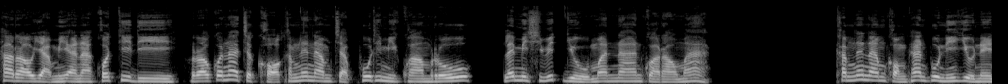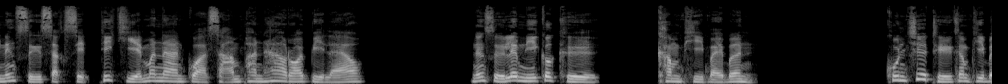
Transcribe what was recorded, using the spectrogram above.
ถ้าเราอยากมีอนาคตที่ดี เราก็น่าจะขอคำแนะนำจากผู้ที่มีความรู้ และมีชีวิตอยู่มานานกว่าเรามากคำแนะนำของท่านผู้นี้อยู่ในหนังสือศักดิ์สิทธิ์ที่เขียนมานานกว่า 3,500 ปีแล้ว หนังสือเล่มนี้ก็คือคัมภีร์ไบเบิล คุณเชื่อถือคัมภีร์ไบ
